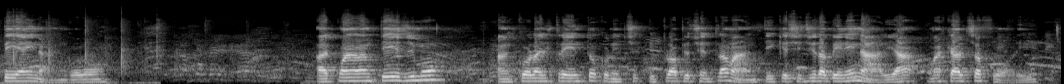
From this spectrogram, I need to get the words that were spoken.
Pea in angolo. Al quarantesimo ancora il Trento con il, il proprio centravanti che si gira bene in aria ma calcia fuori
